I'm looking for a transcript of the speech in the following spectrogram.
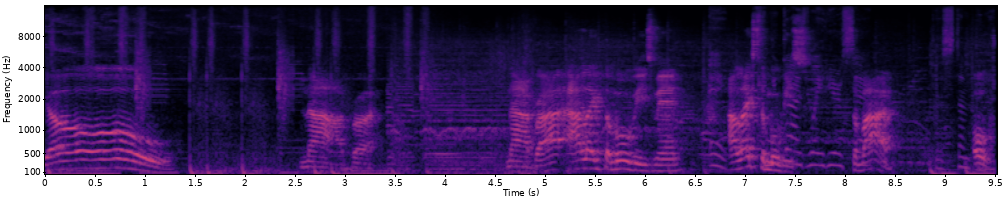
Yo. Nah, bro. Nah, bro. I, I like the movies, man. Hey, I like the can you movies. guys wait here a It's oh, a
